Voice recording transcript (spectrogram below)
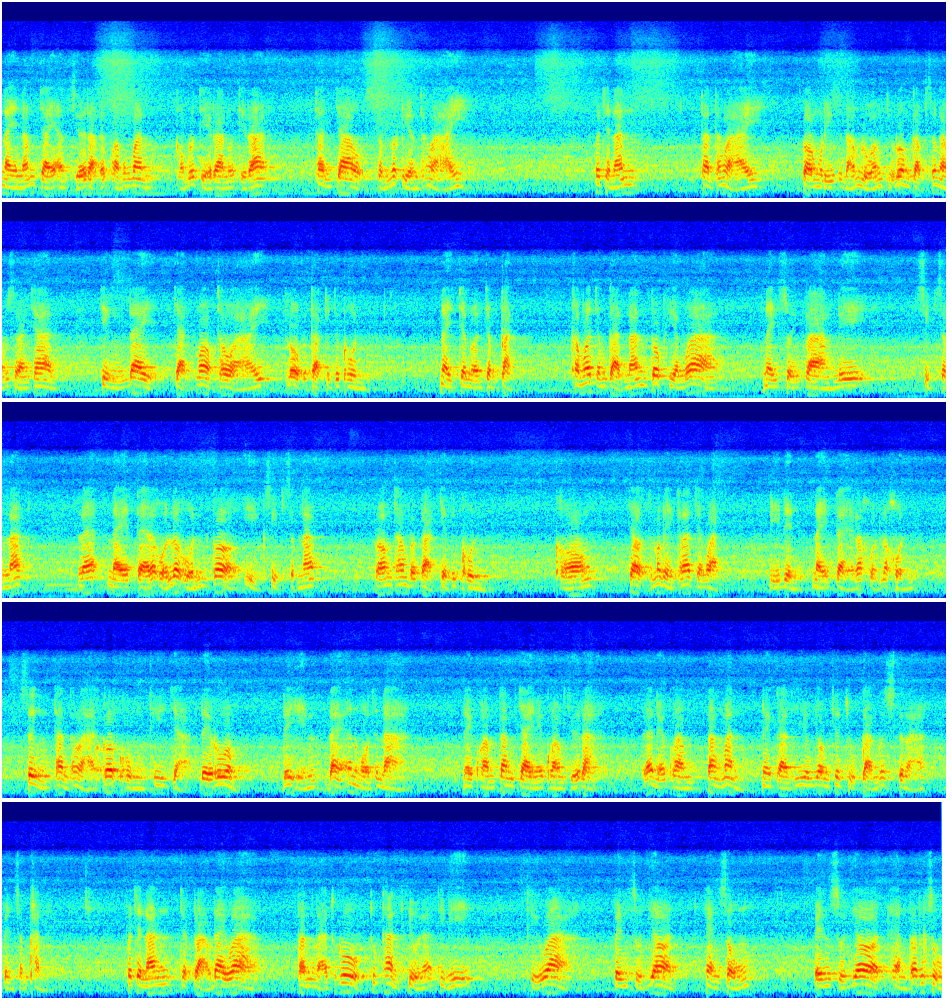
ในน้ำใจอันเสือระและความมุ่งมั่นของพระเถรานุเถระท่านเจ้าสำนักเรียนทั้งหลาย เพราะฉะนั้นท่านทั้งหลายกองบริสนามหลวงที่ร่วมกับสำนักพุทธศาสาแห่งชาติ จึงได้จัดมอบถวายโลกประกาศกิจคุณ ในจำนวนจำกัดคำว่าจำกัดนั้นก็เพียงว่าในส่วนกลางนี้สิบสำนัก และในแต่ละหนละหนก็อีกสิบสำนัก พร้อมทั้งประกาศเกียรติคุณ ของเจ้าสมัครเรียนคณะจังหวัดดีเด่นในแต่ละหนละหนซึ่งท่านทั้งหลายก็คงที่จะได้ร่วมได้เห็นได้อนุโมทนา ในความตั้งใจในความเสือราและในความตั้งมั่นในการที่ยกย่องเชิดชูการพระศนาเป็นสำคัญ เพราะฉะนั้นจะกล่าวได้ว่าท่านหลายทุกรูปทุกท่านที่อยู่นะที่นี้ ถือว่าเป็นสุดยอดแห่งสงฆ์เป็นสุดยอดแห่งพระภิกษุ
